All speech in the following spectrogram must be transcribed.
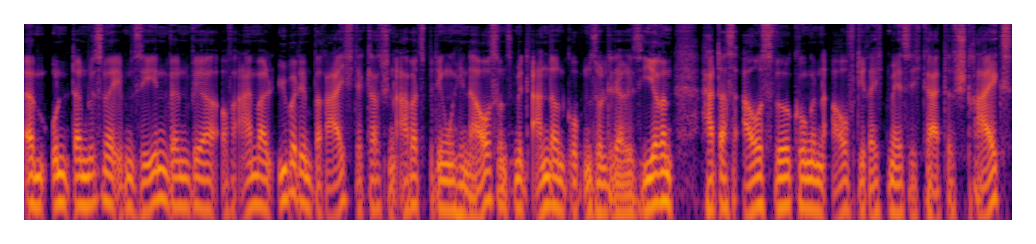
Ähm, und dann müssen wir eben sehen, wenn wir auf einmal über den Bereich der klassischen Arbeitsbedingungen hinaus uns mit anderen Gruppen solidarisieren, hat das Auswirkungen auf die Rechtmäßigkeit des Streiks.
